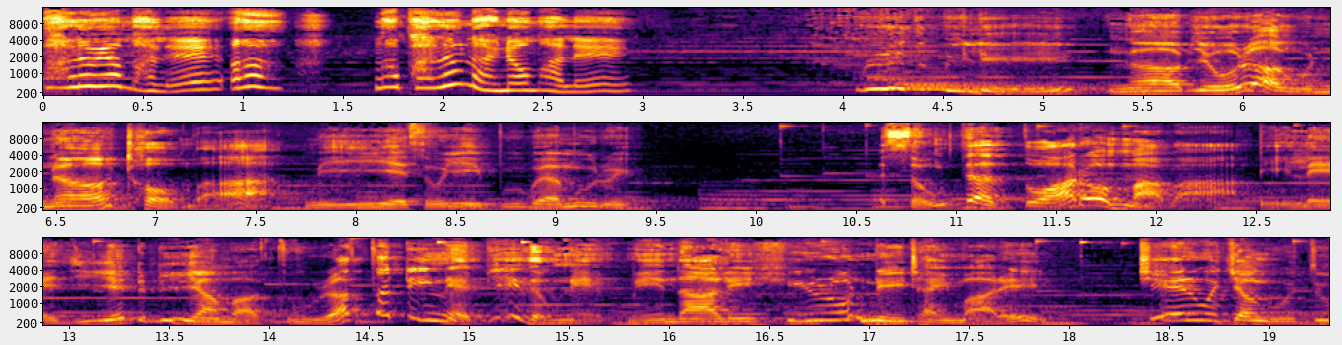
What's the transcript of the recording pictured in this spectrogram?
ဘာလို့ရမှာလဲအာငါဘာလို့နိုင်တော့မှာလဲမင်းသမီးလေး ငါပြောတာကိုနားထောင်ပါမင်းရဲ့ဆိုရိတ်ပူပန်မှုတွေအဆုံးသတ်သွားတော့မှာပါပေလေကြီးရဲ့တတိယမှာသူရတတိနဲ့ပြည့်စုံတဲ့မင်းသားလေးဟီးရိုနေထိုင်ပါတယ်ချဲတို့အကြောင်းကိုသူ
